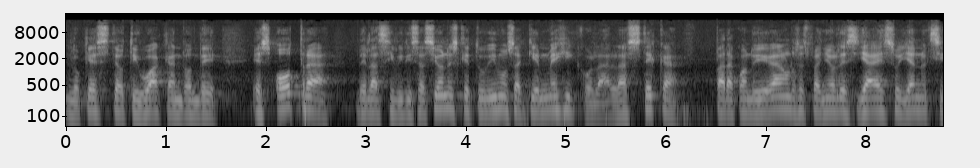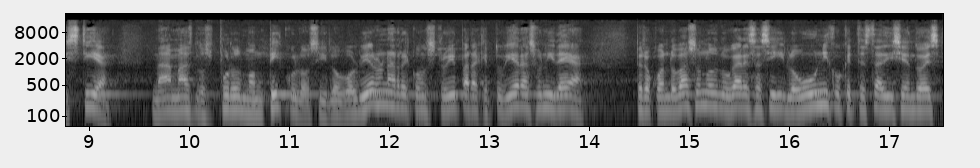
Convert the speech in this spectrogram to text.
lo que es Teotihuacán, donde es otra de las civilizaciones que tuvimos aquí en México, la, azteca. Para cuando llegaron los españoles ya eso ya no existía, nada más los puros montículos y lo volvieron a reconstruir para que tuvieras una idea. Pero cuando vas a unos lugares así, lo único que te está diciendo es,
